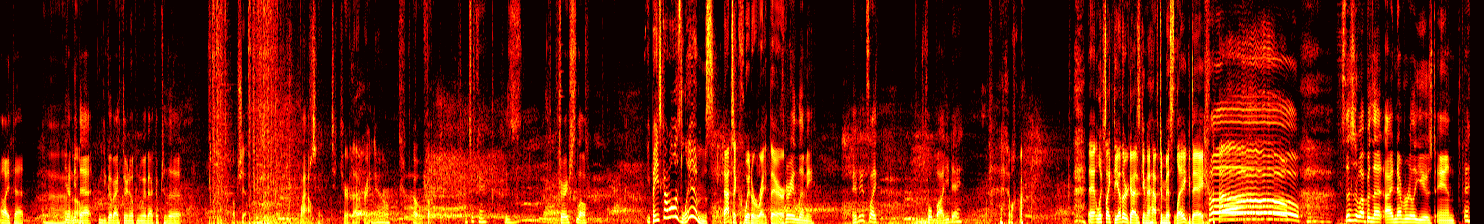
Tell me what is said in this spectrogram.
I like that. You don't need oh. that. You need to go back through and open your way back up to the. Oh, shit. Wow. Just gonna take care of that right now. Oh, fuck. It's okay. He's very slow. But he's got all his limbs. That's a quitter right there. Very limmy. Maybe it's like full body day. It looks like the other guy's gonna have to miss leg day. Oh! So this is a weapon that I never really used, and eh,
